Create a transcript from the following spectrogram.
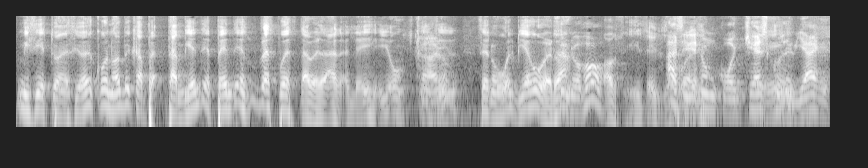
Mi situación económica también depende de su respuesta, ¿verdad? Le dije yo. Claro. sí, se enojó el viejo, ¿verdad? ¿Se enojó? Ah, sí, se enojó Así es un conchesco de viaje.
